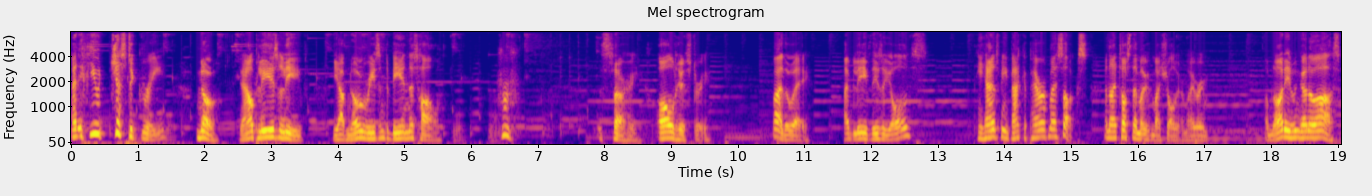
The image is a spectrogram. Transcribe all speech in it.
And if you just agree No. Now please leave. You have no reason to be in this hall. Hmm. Sorry, old history. By the way, I believe these are yours? He hands me back a pair of my socks, and I toss them over my shoulder in my room. I'm not even going to ask.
